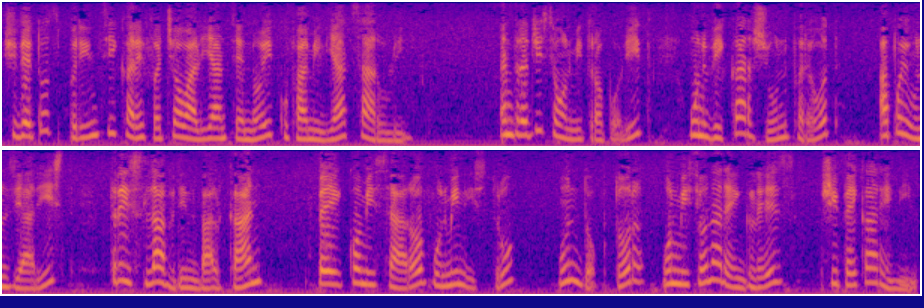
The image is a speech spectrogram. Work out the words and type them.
și de toți prinții care făceau alianțe noi cu familia țarului. Îndrăgise un mitropolit, un vicar și un preot, apoi un ziarist, trei slavi din Balcani, pe Comisarov, un ministru, un doctor, un misionar englez și pe Karenin.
